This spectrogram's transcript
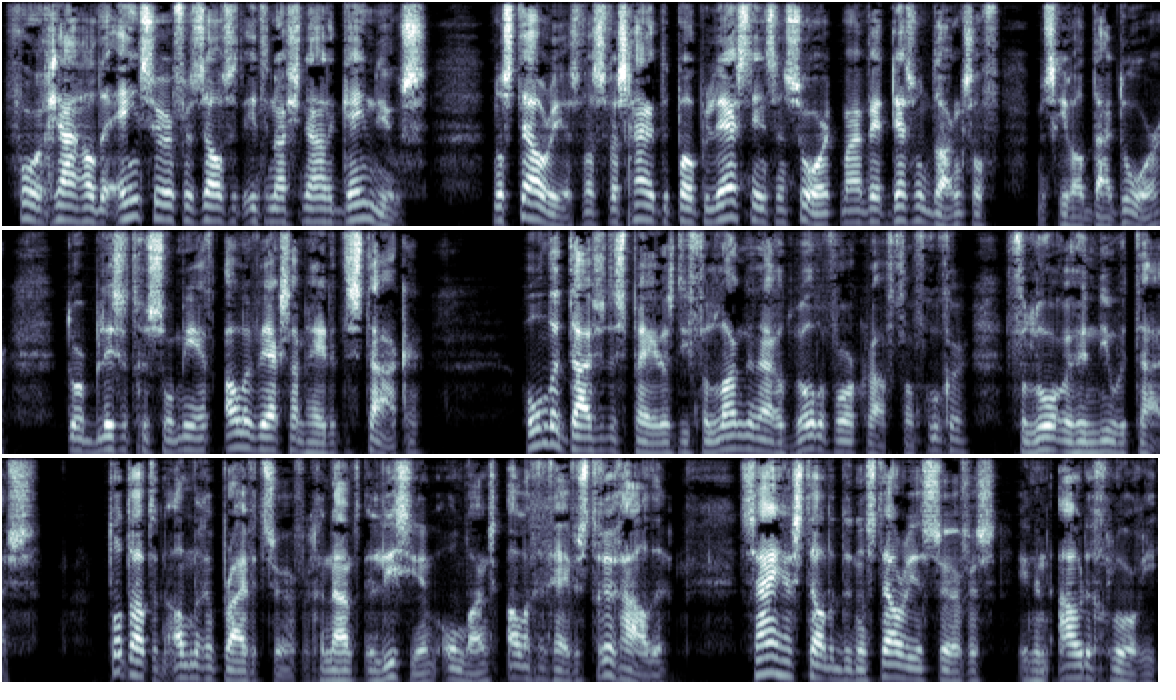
Vorig jaar haalde één server zelfs het internationale game nieuws. Nostalrius was waarschijnlijk de populairste in zijn soort, maar werd desondanks, of misschien wel daardoor, door Blizzard gesommeerd alle werkzaamheden te staken. Honderdduizenden spelers die verlangden naar het World of Warcraft van vroeger verloren hun nieuwe thuis. Totdat een andere private server, genaamd Elysium, onlangs alle gegevens terughaalde. Zij herstelde de Nostalrius servers in hun oude glorie,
